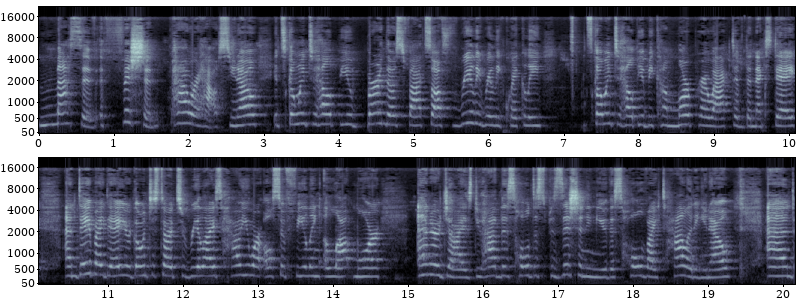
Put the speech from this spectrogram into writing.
massive, efficient powerhouse, you know? It's going to help you burn those fats off really, really quickly. It's going to help you become more proactive the next day. And day by day, you're going to start to realize how you are also feeling a lot more energized. You have this whole disposition in you, this whole vitality, you know? And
